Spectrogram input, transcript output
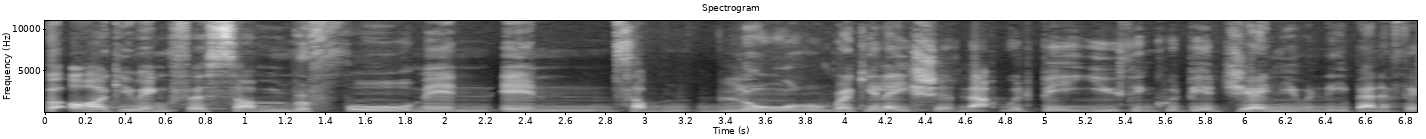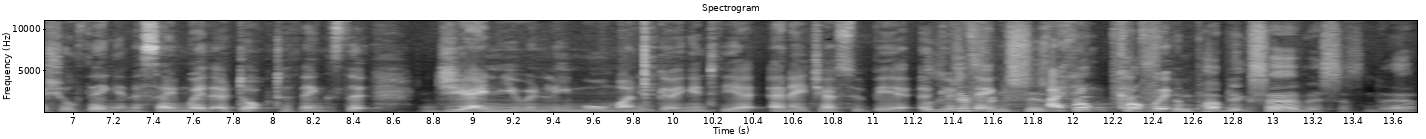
but arguing for some reform in, in some law or regulation that would be, you think, would be a genuinely beneficial thing in the same way that a doctor thinks that genuinely more money going into the NHS would be a, well, good thing. the difference thing. is pro- profit and public service, isn't it?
